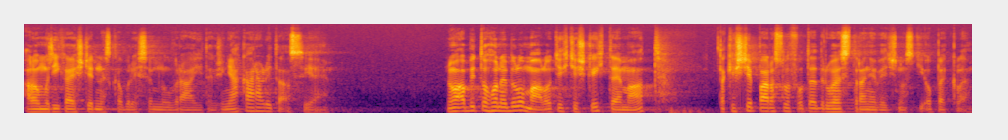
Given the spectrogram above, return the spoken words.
Ale on mu říká, ještě dneska budeš se mnou v ráji, takže nějaká realita asi je. No aby toho nebylo málo, těch těžkých témat, tak ještě pár slov o té druhé straně věčnosti, o pekle.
